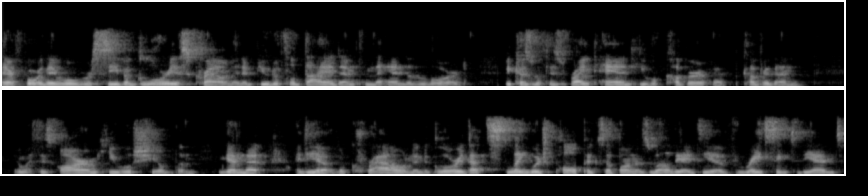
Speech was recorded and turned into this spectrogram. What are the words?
Therefore, they will receive a glorious crown and a beautiful diadem from the hand of the Lord, because with his right hand he will cover, cover them, and with his arm he will shield them. Again, that idea of a crown and a glory, that's language Paul picks up on as well, the idea of racing to the end to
